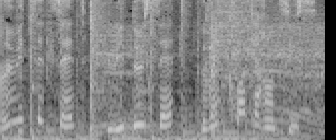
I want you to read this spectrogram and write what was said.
1877 827 2346.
